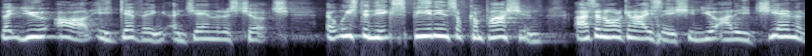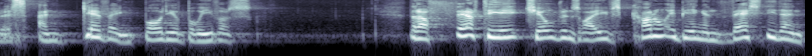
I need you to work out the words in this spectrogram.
that you are a giving and generous church. At least in the experience of compassion, as an organization, you are a generous and giving body of believers. There are 38 children's lives currently being invested in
